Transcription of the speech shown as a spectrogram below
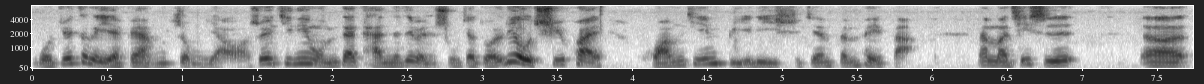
我觉得这个也非常重要啊。所以今天我们在谈的这本书叫做《六区块黄金比例时间分配法》。那么其实呃，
